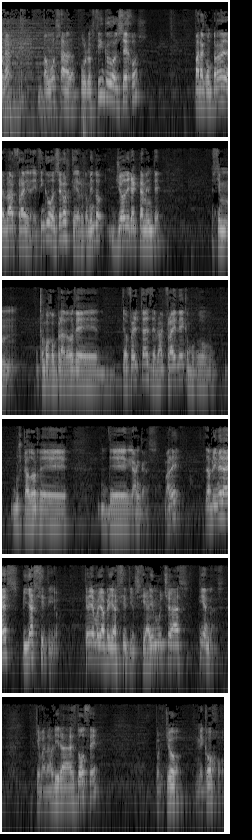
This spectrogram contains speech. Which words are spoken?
Ahora vamos a por los 5 consejos para comprar en el Black Friday. 5 consejos que recomiendo yo directamente como comprador de, ofertas de Black Friday, como buscador de, de gangas, ¿vale? La primera es pillar sitio. ¿Qué le llamo yo a pillar sitio? Si hay muchas tiendas que van a abrir a las 12, pues yo me cojo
